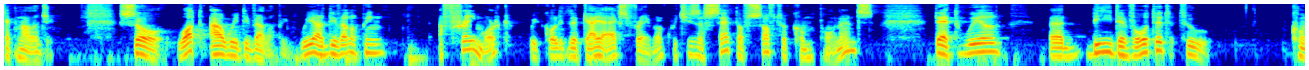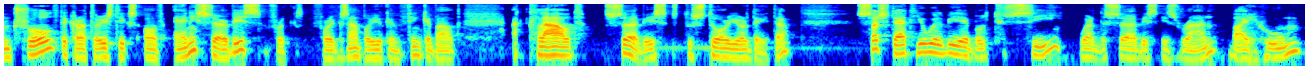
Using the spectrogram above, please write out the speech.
technology. So, what are we developing? We are developing a framework we call it the GaiaX framework, which is a set of software components that will uh, be devoted to control the characteristics of any service. For, for example, you can think about a cloud service to store your data, such that you will be able to see where the service is run, by whom,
